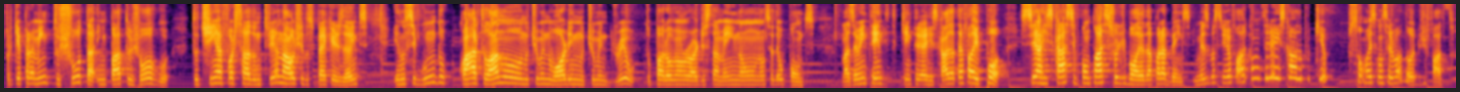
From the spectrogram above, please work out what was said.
porque para mim, tu chuta, empata o jogo. Tu tinha forçado um three and out dos Packers antes. E no segundo quarto, lá no, no Two-Man Warning, no Two-Man Drill, tu parou o Aaron Rodgers também não não cedeu pontos. Mas eu entendo quem teria arriscado. Eu até falei, pô, se arriscasse e pontuasse show de bola, ia dar parabéns. E mesmo assim eu ia falar que eu não teria arriscado, porque eu sou mais conservador, de fato.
